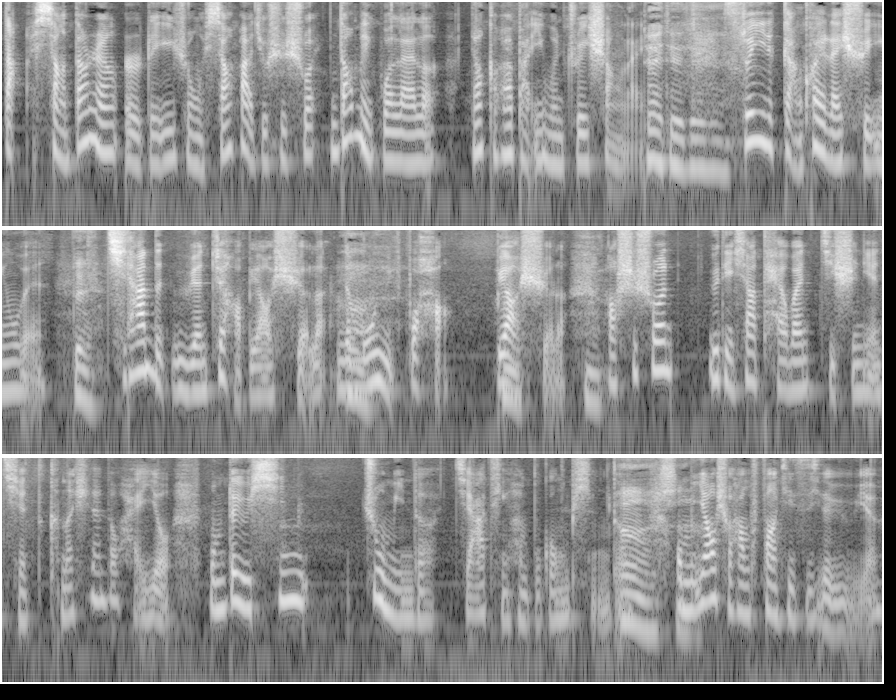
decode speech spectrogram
打想当然尔的一种想法就是说，你到美国来了，你要赶快把英文追上来。对对对对。所以赶快来学英文。对。其他的语言最好不要学了，你的母语不好，不要学了。老实说，有点像台湾几十年前，可能现在都还有。我们对于新著名的家庭很不公平的。嗯。我们要求他们放弃自己的语言。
